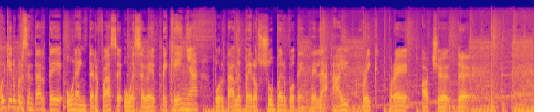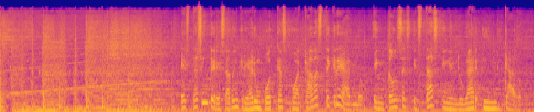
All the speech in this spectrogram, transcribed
Hoy quiero presentarte una interfase USB pequeña, portable, pero súper potente, la iFreak Pre HD. ¿Estás interesado en crear un podcast o acabas de crearlo? Entonces estás en el lugar indicado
